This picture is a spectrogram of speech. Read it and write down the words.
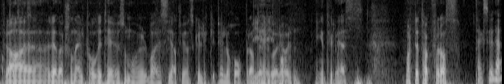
Fra Fantastisk. eh, redaksjonelt hold i TU så må vi vel bare si at vi ønsker lykke til og håper at Vi dette går i orden. Ingen tvil om det. Yes. Marte, takk for oss. Takk skal du ha.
